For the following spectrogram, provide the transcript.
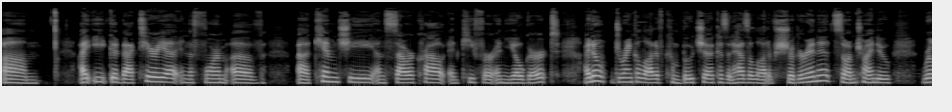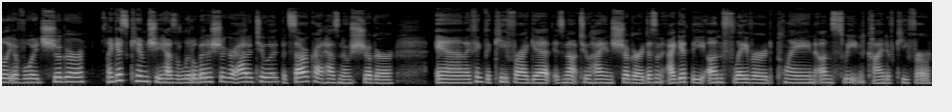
Um, I eat good bacteria in the form of uh, kimchi and sauerkraut and kefir and yogurt. I don't drink a lot of kombucha because it has a lot of sugar in it, so I'm trying to really avoid sugar. I guess kimchi has a little bit of sugar added to it, but sauerkraut has no sugar. And I think the kefir I get is not too high in sugar. It doesn't I get the unflavored, plain, unsweetened kind of kefir.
